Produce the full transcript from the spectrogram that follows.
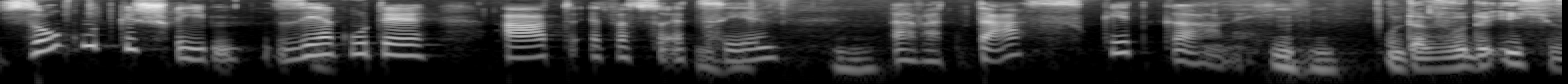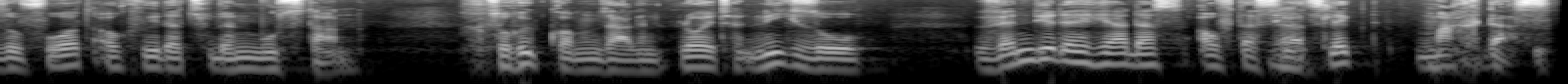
so gut geschrieben, sehr gute Art, etwas zu erzählen, aber das geht gar nicht. Und da würde ich sofort auch wieder zu den Mustern zurückkommen und sagen, Leute, nicht so, wenn dir der Herr das auf das ja. Herz legt, mach das.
